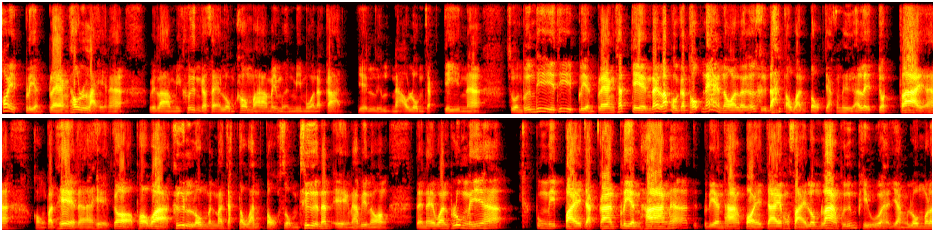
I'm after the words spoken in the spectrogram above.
ค่อยเปลี่ยนแปลงเท่าไหร่นะฮะเวลามีคลื่นกระแสลมเข้ามาไม่เหมือนมีมวลอากาศ เย็นหรือหนาวลมจากจีนนะฮะส่วนพื้นที่ที่เปลี่ยนแปลงชัดเจนได้รับผลกระทบแน่นอนเลยก็คือด้านตะวันตกจากเหนือเลยจดใต้นะฮะของประเทศนะเหตุก็เพราะว่าคลื่นลมมันมาจากตะวันตกสมชื่อนั่นเองนะพี่น้อง แต่ในวันพรุ่งนี้ฮะพรุ่งนี้ไปจากการเปลี่ยนทางนะฮะเปลี่ยนทางปล่อยใจของสายลมล่างพื้นผิว อย่างลมมร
